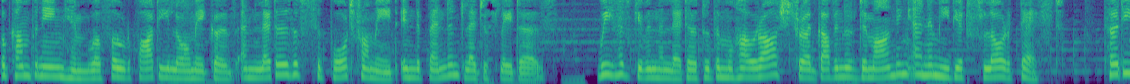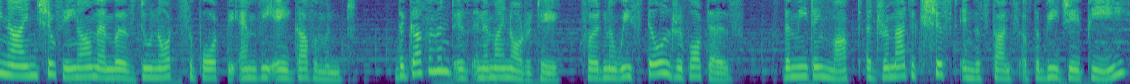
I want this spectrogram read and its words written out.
Accompanying him were four party lawmakers and letters of support from eight independent legislators. We have given a letter to the Maharashtra governor demanding an immediate floor test. 39 Shiv Sena members do not support the MVA government. The government is in a minority, Fadnavis told reporters. The meeting marked a dramatic shift in the stance of the BJP,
